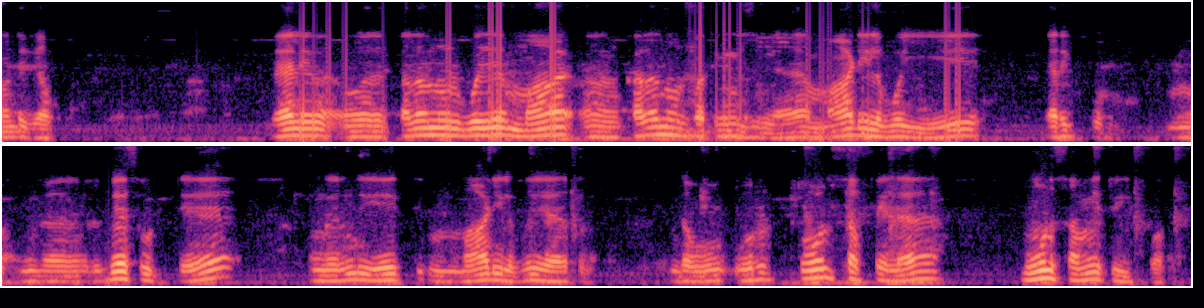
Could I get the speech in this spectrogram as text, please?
வந்துட்டு கேட்பான். வேலை ஒரு கலநூல் போய் மா கலநூல் பார்த்தீங்கன்னு வச்சுங்க மாடியில் போய் இறக்கி போடணும். இந்த ரிபேஸ் விட்டு அங்கேருந்து ஏற்றி மாடியில் போய் இறக்கணும். இந்த ஒரு தோல் சப்பையில் மூணு சமயம் தூக்கிட்டு போகிறோம்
